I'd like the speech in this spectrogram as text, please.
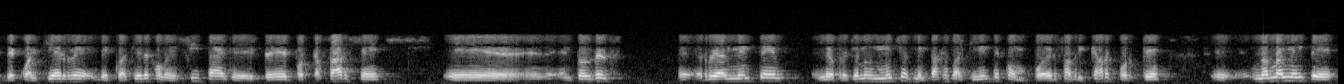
de, cualquier de cualquier jovencita que esté por casarse. Eh, entonces, realmente le ofrecemos muchas ventajas al cliente con poder fabricar porque eh, normalmente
